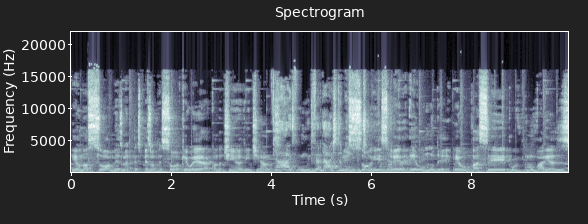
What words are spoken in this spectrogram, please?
Eu não sou a mesma, pe- mesma pessoa que eu era quando eu tinha 20 anos. Ah, muito verdade também. É a só isso, eu, eu mudei. Eu passei por como várias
